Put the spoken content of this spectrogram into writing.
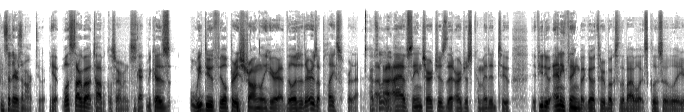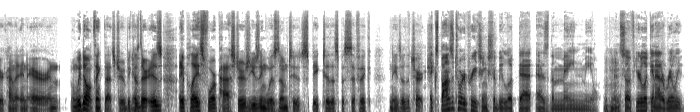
And so there's an art to it. Yep. Let's talk about topical sermons. Okay. Because we do feel pretty strongly here at Village that there is a place for that. Absolutely. I, I have seen churches that are just committed to if you do anything but go through books of the Bible exclusively, you're kind of in error. And we don't think that's true because Yeah. there is a place for pastors using wisdom to speak to the specific needs of the church. Expository preaching should be looked at as the main meal. Mm-hmm. And so if you're looking at a really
